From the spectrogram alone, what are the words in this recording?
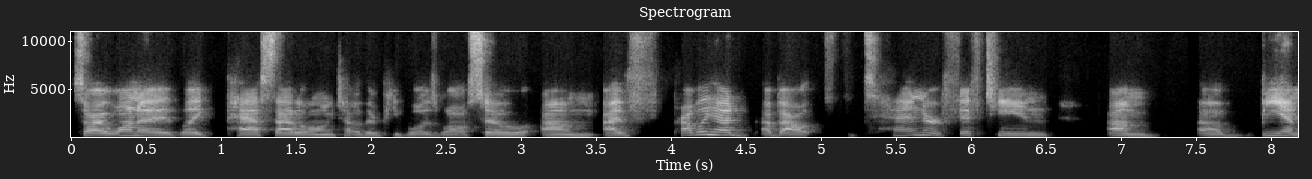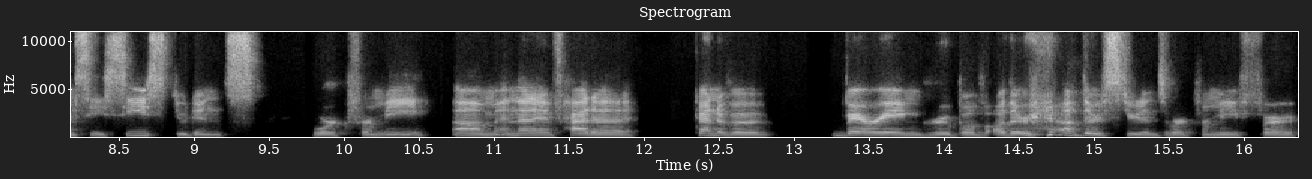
So I want to like pass that along to other people as well. So um, I've probably had about 10 or 15 um, uh, BMCC students work for me. Um, and then I've had a kind of a varying group of other other students work for me for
